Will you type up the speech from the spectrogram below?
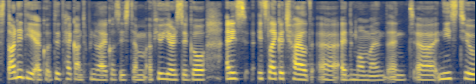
started the, eco- the tech entrepreneurial ecosystem a few years ago, and it's it's like a child uh, at the moment, and uh, needs to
